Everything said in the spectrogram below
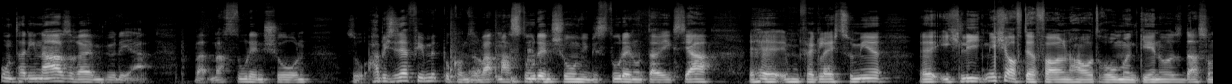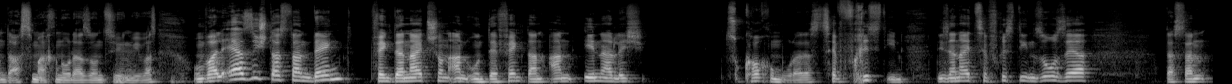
unter die Nase reiben würde. Ja, was machst du denn schon? So, habe ich sehr viel mitbekommen. So, was machst du denn schon? Wie bist du denn unterwegs? Ja, äh, im Vergleich zu mir, äh, ich lieg nicht auf der faulen Haut rum und gehe nur das und das machen oder sonst irgendwie was. Und weil er sich das dann denkt, fängt der Neid schon an und der fängt dann an, innerlich zu kochen, Bruder. Das zerfrisst ihn. Dieser Neid zerfrisst ihn so sehr, dass dann,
